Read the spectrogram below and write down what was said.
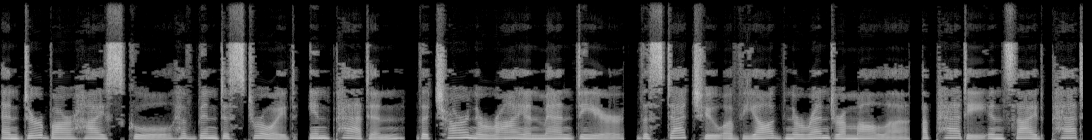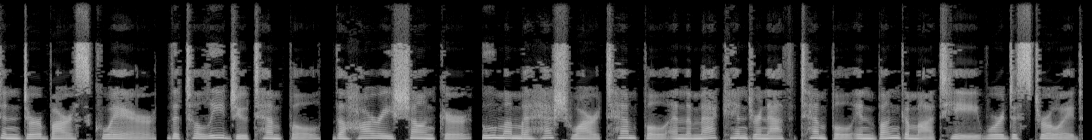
and Durbar High School have been destroyed. In Patan, the Char Narayan Mandir, the statue of Yog Narendra Malla, a patti inside Patan Durbar Square, the Taleju Temple, the Hari Shankar, Uma Maheshwar Temple and the Makhindranath Temple in Bungamati were destroyed.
